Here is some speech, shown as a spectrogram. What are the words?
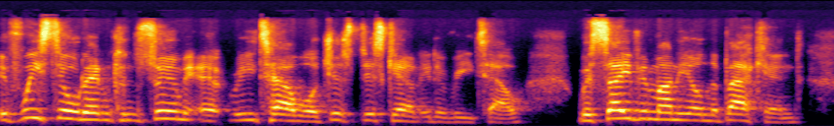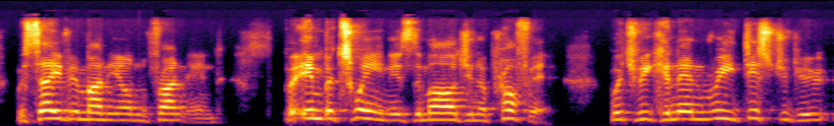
If we still then consume it at retail or just discounted at retail we're saving money on the back end we're saving money on the front end but in between is the margin of profit which we can then redistribute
